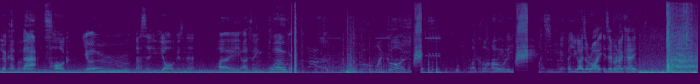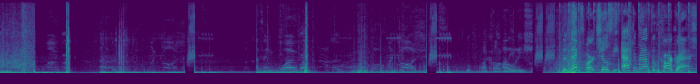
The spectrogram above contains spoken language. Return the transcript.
Look at that. Hog. Yo. That's a yog, isn't it? I I think. Whoa, bro. Oh my god. I can't Holy Holy Are you guys alright? Is everyone okay? Holy sh! The next part shows the aftermath of the car crash,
